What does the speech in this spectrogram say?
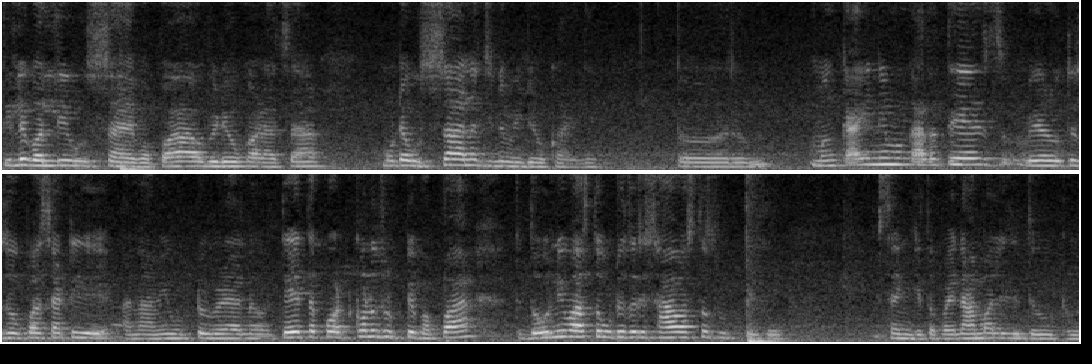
तिला भल्ली उत्साह आहे बाप्पा व्हिडिओ काढायचा. मोठ्या उत्साहानं तिने व्हिडिओ काढले. तर मग काही नाही मग आता तेच वेळ होते झोपासाठी आणि आम्ही उठतो वेळानं. ते तर पटकनच उठते पप्पा ते दोन्ही वाजता उठतो तरी सहा वाजताच उठते ते. संगीताबाई आम्हाला तिथे उठून.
